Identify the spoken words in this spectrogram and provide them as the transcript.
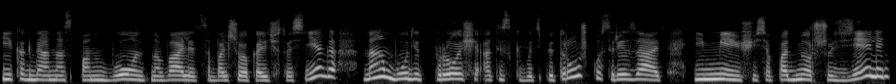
и когда на спанбонд навалится большое количество снега, нам будет проще отыскивать петрушку, срезать имеющуюся подмерзшую зелень,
